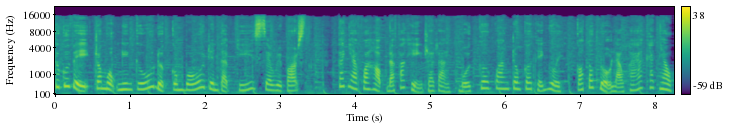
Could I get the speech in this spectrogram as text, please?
Thưa quý vị, trong một nghiên cứu được công bố trên tạp chí Cell Reports, các nhà khoa học đã phát hiện ra rằng mỗi cơ quan trong cơ thể người có tốc độ lão hóa khác nhau.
